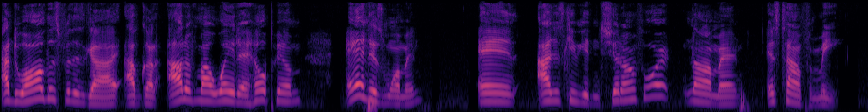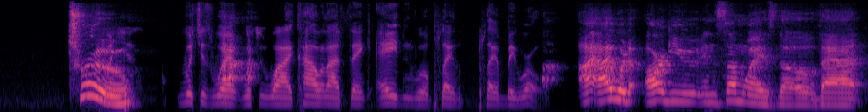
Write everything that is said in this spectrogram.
I do all this for this guy. I've gone out of my way to help him and his woman, and I just keep getting shit on for it. Nah, man, it's time for me. True. which is where which is why Kyle and I think Aiden will play play a big role. I, I would argue in some ways though that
